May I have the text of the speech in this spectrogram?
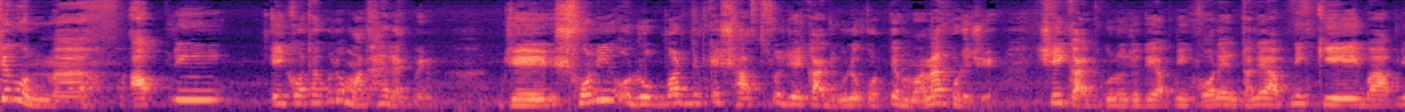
দেখুন আপনি এই কথাগুলো মাথায় রাখবেন। যে শনি ও রোববার দিনকে শাস্ত্র যে কাজগুলো করতে মানা করেছে, সেই কাজগুলো যদি আপনি করেন, তাহলে আপনি কে বা আপনি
